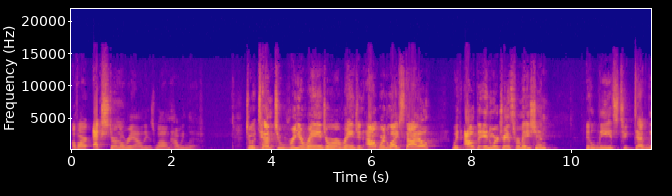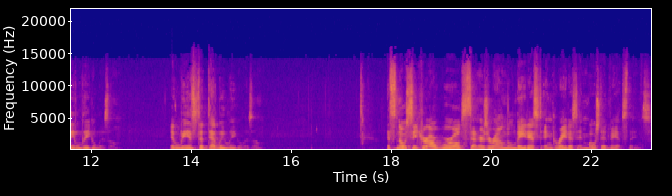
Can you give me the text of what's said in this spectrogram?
of our external reality as well and how we live. To attempt to rearrange or arrange an outward lifestyle without the inward transformation, it leads to deadly legalism. It leads to deadly legalism. It's no secret our world centers around the latest and greatest and most advanced things.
